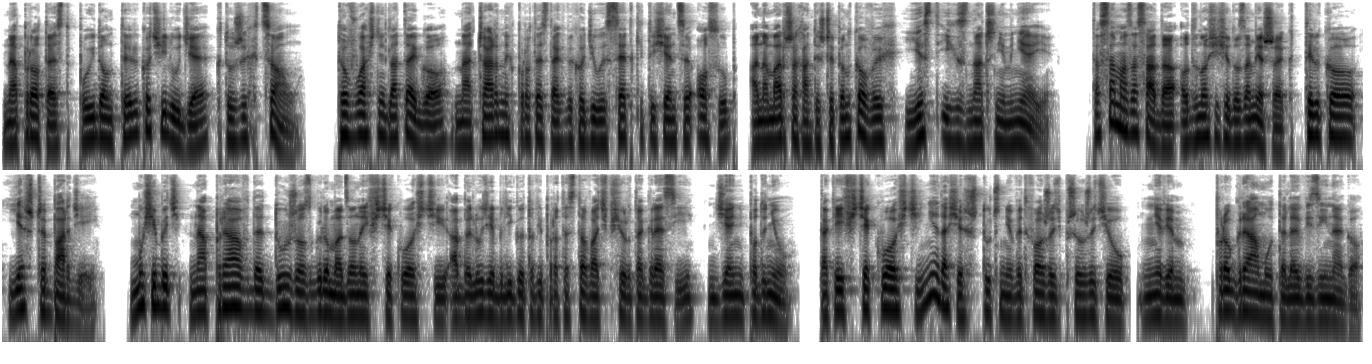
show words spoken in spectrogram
Na protest pójdą tylko ci ludzie, którzy chcą. To właśnie dlatego na czarnych protestach wychodziły setki tysięcy osób, a na marszach antyszczepionkowych jest ich znacznie mniej. Ta sama zasada odnosi się do zamieszek, tylko jeszcze bardziej. Musi być naprawdę dużo zgromadzonej wściekłości, aby ludzie byli gotowi protestować wśród agresji dzień po dniu. Takiej wściekłości nie da się sztucznie wytworzyć przy użyciu, nie wiem, programu telewizyjnego.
